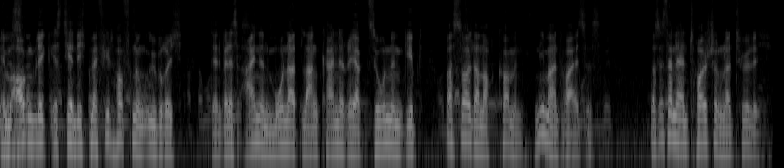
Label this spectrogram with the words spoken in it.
Im Augenblick ist hier nicht mehr viel Hoffnung übrig, denn wenn es einen Monat lang keine Reaktionen gibt, was soll da noch kommen? Niemand weiß es. Das ist eine Enttäuschung natürlich.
